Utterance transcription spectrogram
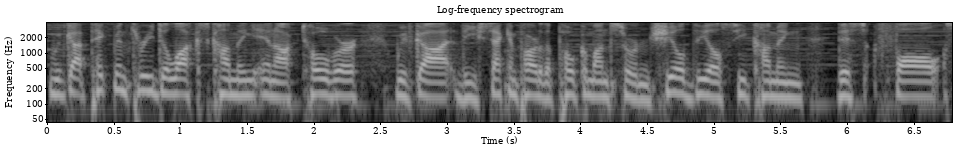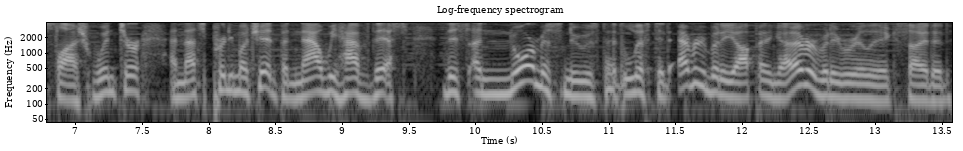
We've got Pikmin 3 Deluxe coming in October. We've got the second part of the Pokemon Sword and Shield DLC coming this fall slash winter, and that's pretty much it. But now we have this, this enormous news that lifted everybody up and got everybody really excited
